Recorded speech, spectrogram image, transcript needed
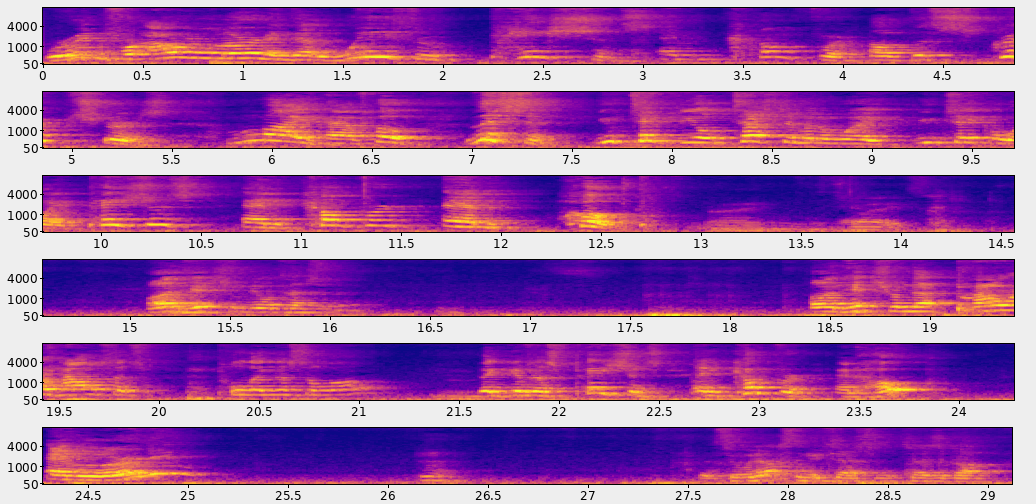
We're written for our learning that we, through patience and comfort of the scriptures, might have hope. Listen, you take the Old Testament away, you take away patience and comfort and hope. Right. That's right. Unhitched from the Old Testament. Unhitched from that powerhouse that's pulling us along. That gives us patience and comfort and hope and learning. Hmm. Let's see what else the New Testament says about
